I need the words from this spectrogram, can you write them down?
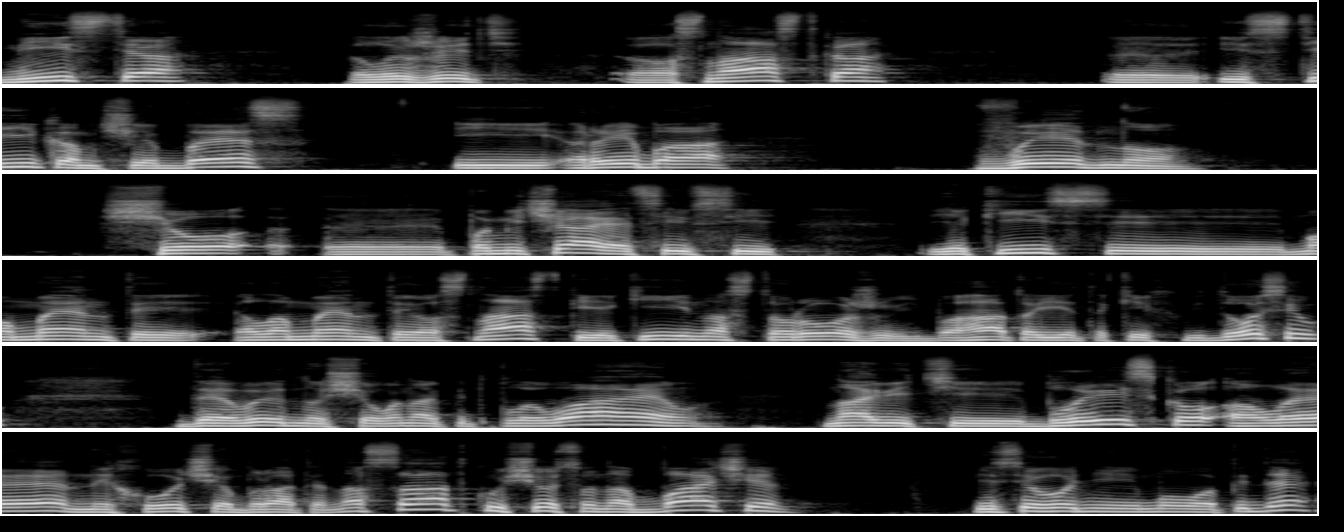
місця, лежить оснастка е, із стіком чи без, і риба видно, що е, помічає ці всі якісь е, моменти, елементи оснастки, які її насторожують. Багато є таких відосів, де видно, що вона підпливає навіть е, близько, але не хоче брати насадку, щось вона бачить. І сьогодні мова піде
